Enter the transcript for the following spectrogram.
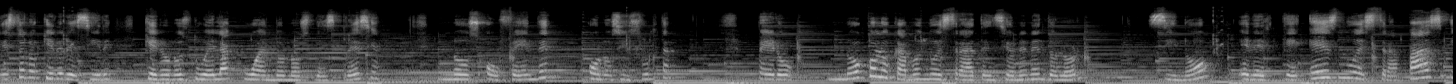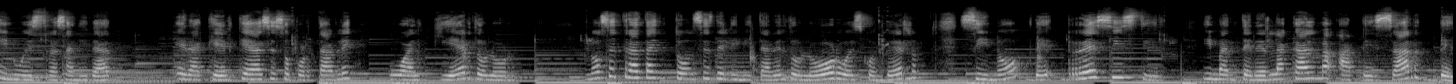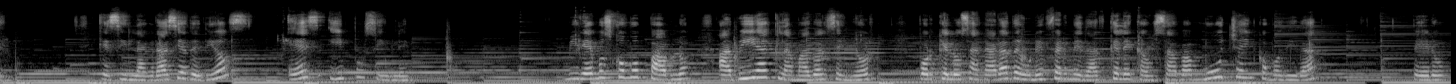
Esto no quiere decir que no nos duela cuando nos desprecian, nos ofenden o nos insultan, pero no colocamos nuestra atención en el dolor, sino en el que es nuestra paz y nuestra sanidad, en aquel que hace soportable cualquier dolor. No se trata entonces de limitar el dolor o esconderlo, sino de resistir y mantener la calma a pesar de que sin la gracia de Dios es imposible. Miremos cómo Pablo había clamado al Señor porque lo sanara de una enfermedad que le causaba mucha incomodidad. Pero,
